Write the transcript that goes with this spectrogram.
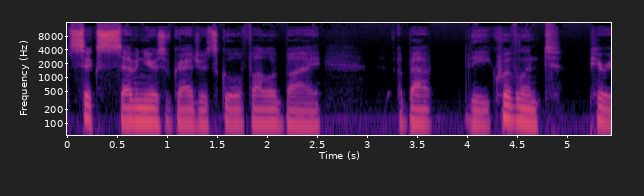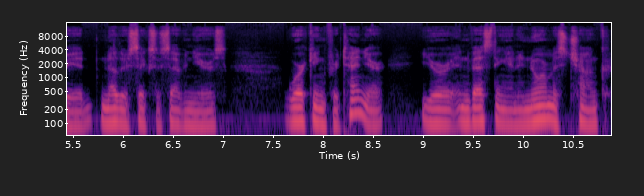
six, seven years of graduate school, followed by about the equivalent period, another six or seven years, working for tenure, you're investing an enormous chunk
